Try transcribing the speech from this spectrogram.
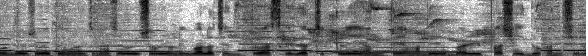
বন্ধুরা, সবাই কেমন আছেন? আশা করি সবাই অনেক ভালো আছেন। তো আজকে যাচ্ছি ক্লে আনতে। আমাদের বাড়ির পাশেই দোকান ছিল।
